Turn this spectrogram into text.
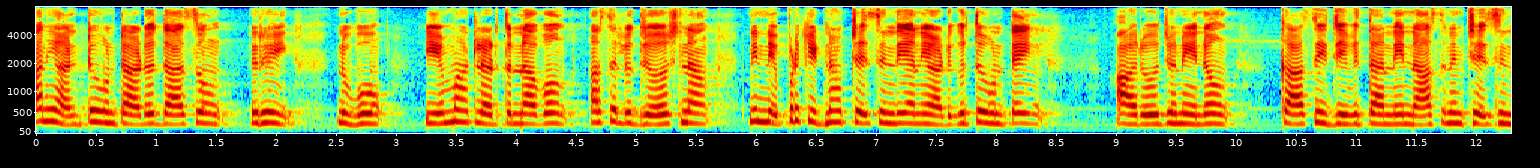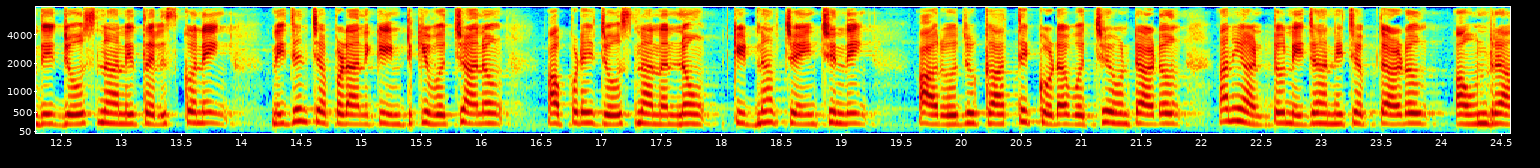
అని అంటూ ఉంటాడు దాసు. రే నువ్వు ఏం మాట్లాడుతున్నావు? అసలు జ్యోత్స్న నిన్నెప్పుడు కిడ్నాప్ చేసింది? అని అడుగుతూ ఉంటే ఆ రోజు నేను కాశీ జీవితాన్ని నాశనం చేసింది జ్యోత్స్న అని తెలుసుకొని నిజం చెప్పడానికి ఇంటికి వచ్చాను. అప్పుడే జ్యోత్స్న నన్ను కిడ్నాప్ చేయించింది. ఆ రోజు కార్తిక్ కూడా వచ్చే ఉంటాడు అని అంటూ నిజాన్ని చెప్తాడు. అవునరా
